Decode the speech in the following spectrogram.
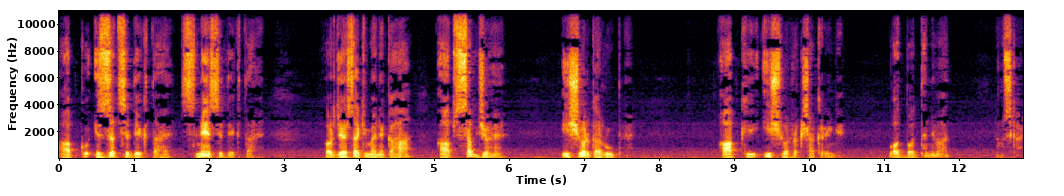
आपको इज़्ज़त से देखता है, स्नेह से देखता है। और जैसा कि मैंने कहा, आप सब जो हैं, ईश्वर का रूप है। आपकी ईश्वर रक्षा करेंगे। बहुत बहुत धन्यवाद। नमस्कार।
